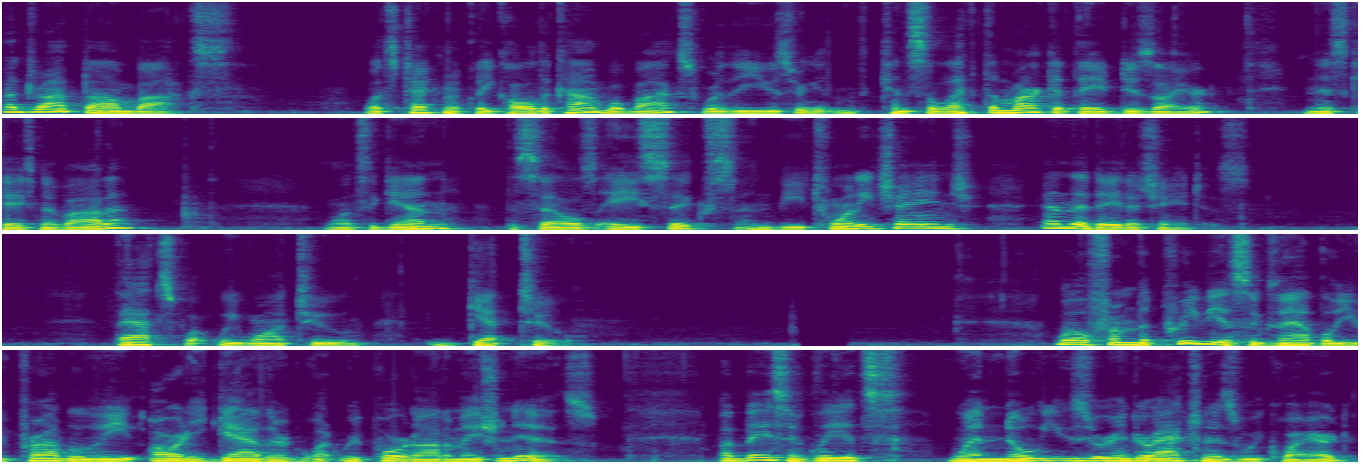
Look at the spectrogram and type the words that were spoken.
a drop-down box, what's technically called a combo box, where the user can select the market they desire, in this case Nevada. Once again, the cells A6 and B20 change, and the data changes. That's what we want to get to. Well, from the previous example, you've probably already gathered what report automation is. But basically, it's when no user interaction is required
